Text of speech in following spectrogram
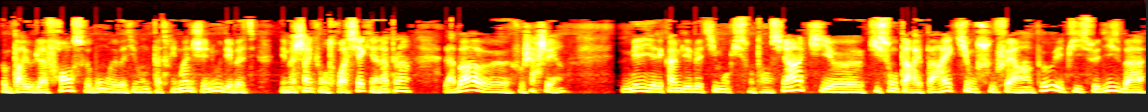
comme Paris ou de la France, bon, des bâtiments de patrimoine chez nous, des, des machins qui ont trois siècles, il y en a plein. Là-bas, euh, faut chercher. Hein. Mais il y a quand même des bâtiments qui sont anciens, qui euh, qui sont à réparer, qui ont souffert un peu, et puis ils se disent, bah,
